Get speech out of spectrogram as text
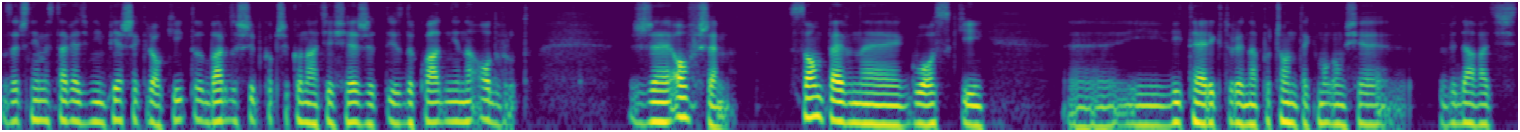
zaczniemy stawiać w nim pierwsze kroki, to bardzo szybko przekonacie się, że jest dokładnie na odwrót. Że owszem, są pewne głoski yy, i litery, które na początek mogą się wydawać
